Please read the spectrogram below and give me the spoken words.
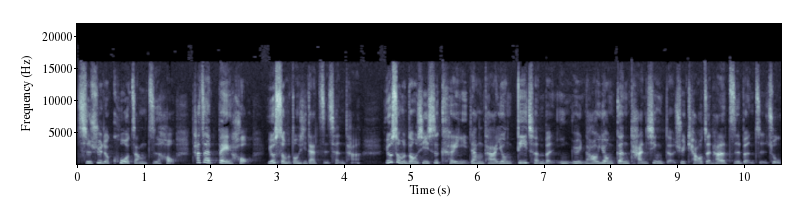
持续的扩张之后，它在背后有什么东西在支撑它？有什么东西是可以让它用低成本营运，然后用更弹性的去调整它的资本支出，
